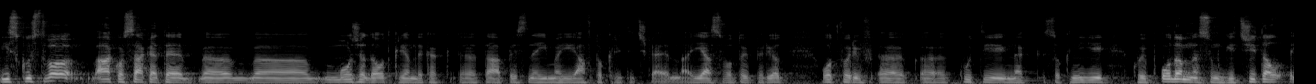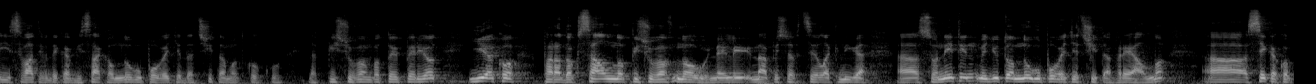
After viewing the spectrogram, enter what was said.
искуство. Ако сакате, а, а, може да откриам дека таа песна има и автокритичка една. И Јас во тој период отворив а, а, кутии на, со книги кои одамна сум ги читал и сватив дека би сакал многу повеќе да читам отколку да пишувам во тој период, иако парадоксално пишував многу, нели, напишав цела книга а, сонети, меѓутоа многу повеќе читав реално. А, секако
